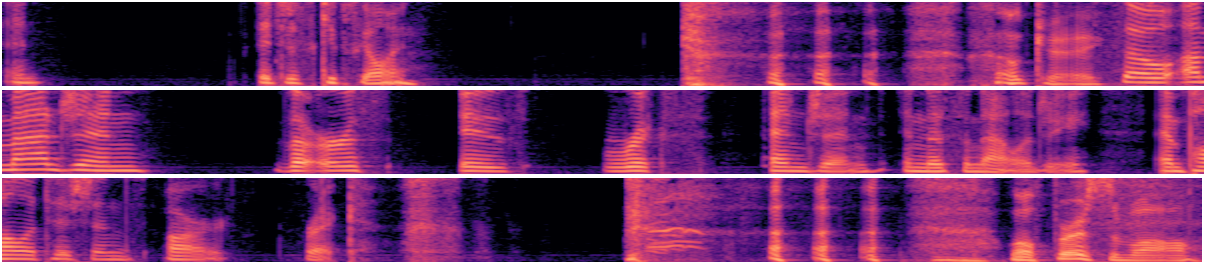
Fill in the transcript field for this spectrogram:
And it just keeps going. Okay, So imagine the earth is Rick's engine in this analogy, and politicians are Rick. well, first of all,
